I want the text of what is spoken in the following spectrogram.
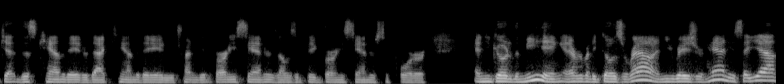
get this candidate or that candidate. You're trying to get Bernie Sanders. I was a big Bernie Sanders supporter. And you go to the meeting and everybody goes around and you raise your hand. You say, yeah,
